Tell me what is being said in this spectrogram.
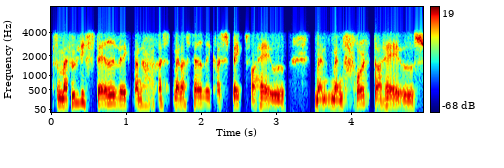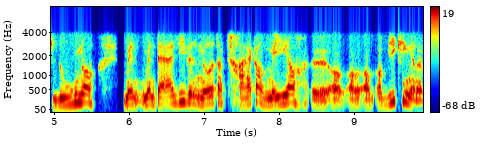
altså man selvfølgelig stadigvæk, man har, man har stadigvæk respekt for havet. Man, man frygter havets luner, men, men der er alligevel noget, der trækker mere, øh, og, og, og vikingerne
